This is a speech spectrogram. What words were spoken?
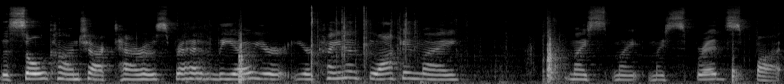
the soul contract tarot spread. Leo, you're you're kind of blocking my my my my spread spot.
